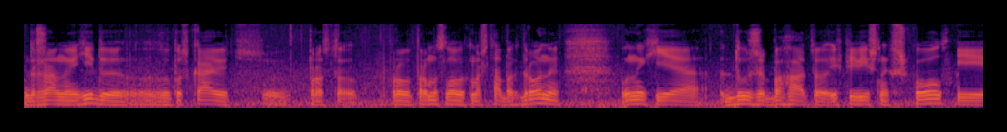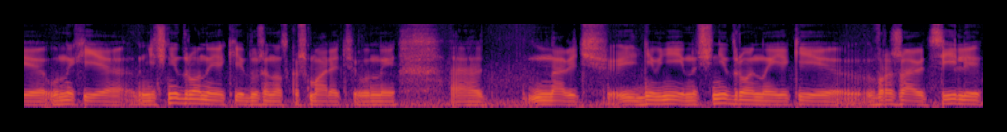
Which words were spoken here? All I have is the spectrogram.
державною гідою випускають просто промислових масштабах дрони. У них є дуже багато FPV-шних школ, і у них є нічні дрони, які дуже нас кошмарять. Вони е, навіть і днівні, і ночні дрони, які вражають цілі.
